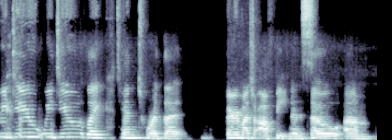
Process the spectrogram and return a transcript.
we do we do like tend toward that very much off beaten and so um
